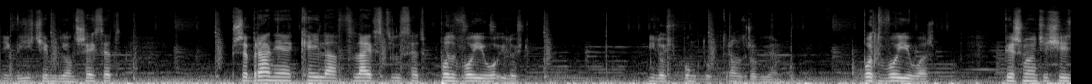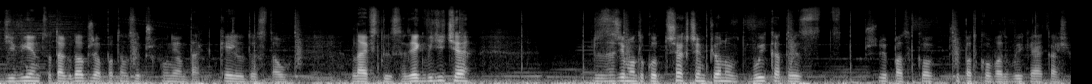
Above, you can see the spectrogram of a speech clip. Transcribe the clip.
Jak widzicie, 1 600 Przebranie Kayla w Lifestyle Set podwoiło ilość, ilość punktów, którą zrobiłem. Podwoiło aż. Pierwszym momencie się zdziwiłem, co tak dobrze, a potem sobie przypomniałem, tak, Kale dostał Lifestyle Set. Jak widzicie, w zasadzie mam tylko trzech czempionów, dwójka to jest przypadko, przypadkowa dwójka jakaś.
